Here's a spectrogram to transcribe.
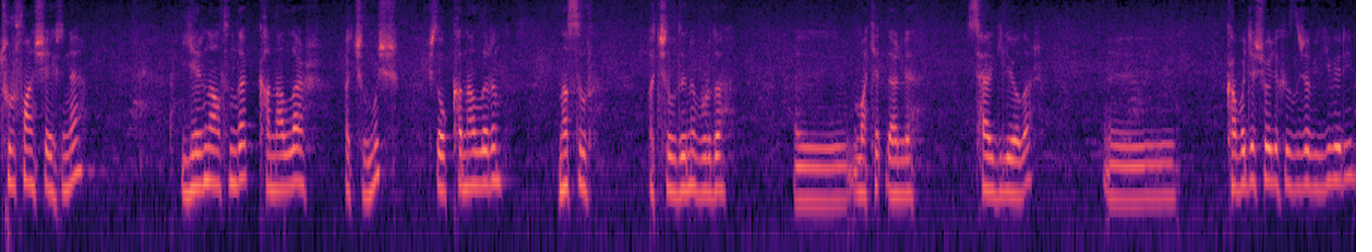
Turfan şehrine yerin altında kanallar açılmış. İşte o kanalların nasıl açıldığını burada e, maketlerle sergiliyorlar. E, kabaca şöyle hızlıca bilgi vereyim.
